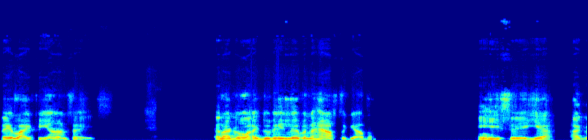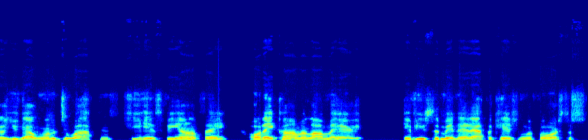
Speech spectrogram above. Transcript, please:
They like fiancés. And I go, like, do they live in the house together? And he said, yeah. I go, you got one or two options. She his fiance or they common law married if you submit that application with Foresters.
